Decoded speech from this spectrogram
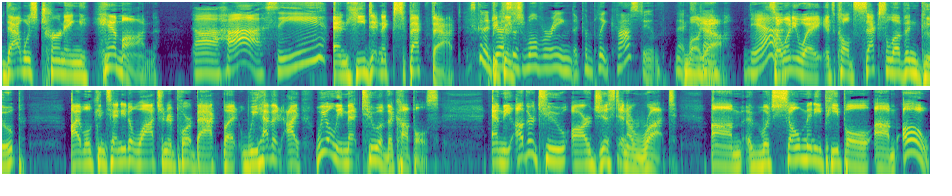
that was turning him on Aha. See? and he didn't expect that. He's going to dress Because- as Wolverine, the complete costume. Next Well, time. yeah. Yeah. So anyway, it's called Sex, Love, and Goop. I will continue to watch and report back, but we haven't. I we only met two of the couples, and the other two are just in a rut. Um, which so many people. Um, oh,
